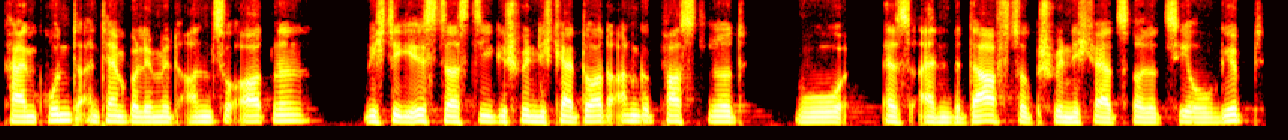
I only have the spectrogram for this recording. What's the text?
keinen Grund, ein Tempolimit anzuordnen. Wichtig ist, dass die Geschwindigkeit dort angepasst wird, wo es einen Bedarf zur Geschwindigkeitsreduzierung gibt,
